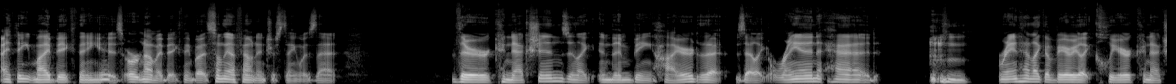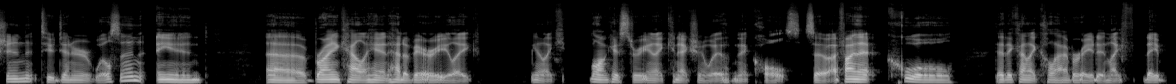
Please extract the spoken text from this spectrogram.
I think my big thing is, or not my big thing, but something I found interesting was that their connections and like and them being hired that is that like Ran had Ran had like a very like clear connection to Dennard Wilson and uh Brian Callahan had a very like you know like long history and like connection with Nick Holz. So I find that cool that they kind of like collaborated and like they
